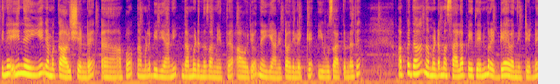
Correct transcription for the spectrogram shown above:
പിന്നെ ഈ നെയ്യ് നമുക്ക് ആവശ്യമുണ്ട്. അപ്പോൾ നമ്മൾ ബിരിയാണി ദമ്മിടുന്ന സമയത്ത് ആ ഒരു നെയ്യാണ് കേട്ടോ അതിലേക്ക് യൂസ് ആക്കുന്നത്. അപ്പോൾ ഇതാ നമ്മുടെ മസാല പേതേനും റെഡിയായി വന്നിട്ടുണ്ട്.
